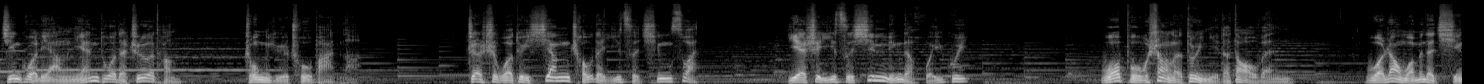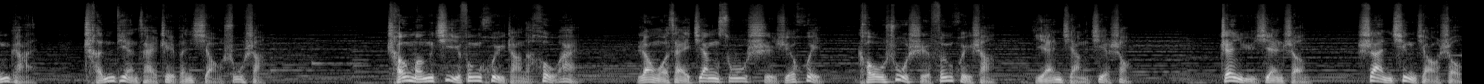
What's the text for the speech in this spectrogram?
经过两年多的折腾，终于出版了。这是我对乡愁的一次清算，也是一次心灵的回归。我补上了对你的悼文，我让我们的情感沉淀在这本小书上。承蒙季风会长的厚爱，让我在江苏史学会口述史分会上演讲介绍。振宇先生、单庆教授、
